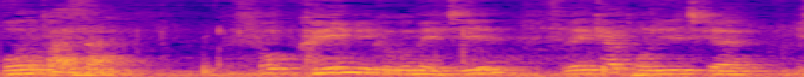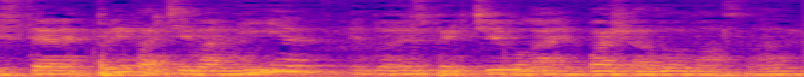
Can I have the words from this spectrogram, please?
o ano passado. Esse foi um crime que eu cometi. Você vê que a política externa é privativa minha e do respectivo lá, embaixador nosso. Né?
